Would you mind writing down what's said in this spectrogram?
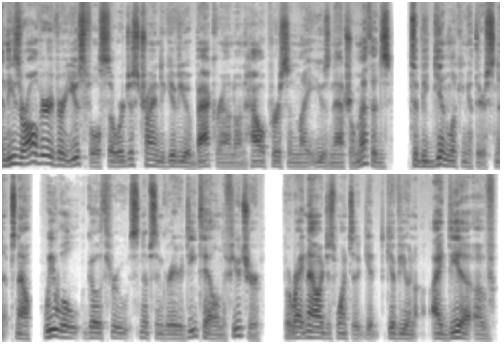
And these are all very, very useful, so we're just trying to give you a background on how a person might use natural methods to begin looking at their SNPs. Now, we will go through SNPs in greater detail in the future, but right now I just want to get, give you an idea of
